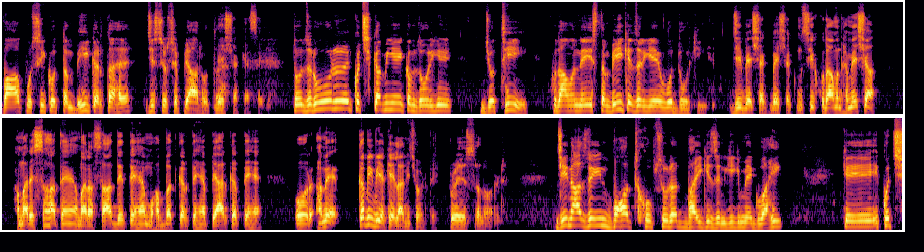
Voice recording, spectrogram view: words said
बाप उसी को तंबी करता है जिससे उसे प्यार होता है। बेशक ऐसे ही तो ज़रूर कुछ कमियाँ कमज़ोरियाँ जो थी खुदावन ने इस तंबी के ज़रिए वो दूर की हैं। जी बेशक बेशक। मसीह खुदावंद हमेशा हमारे साथ हैं हमारा साथ देते हैं मोहब्बत करते हैं प्यार करते हैं। और हमें कभी भी अकेला नहीं छोड़ते। प्रेस लॉर्ड जी नाजरीन, बहुत खूबसूरत भाई की ज़िंदगी में गवाही कि कुछ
